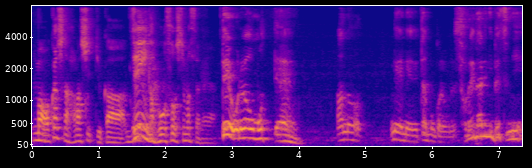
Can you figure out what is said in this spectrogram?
まあおかしな話っていうか、全員が暴走してますよね。て俺は思って、うん。あの、ねえねえ多分これ俺、それなりに別に、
